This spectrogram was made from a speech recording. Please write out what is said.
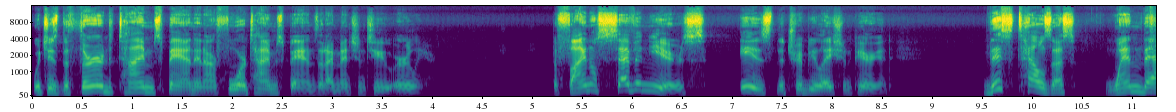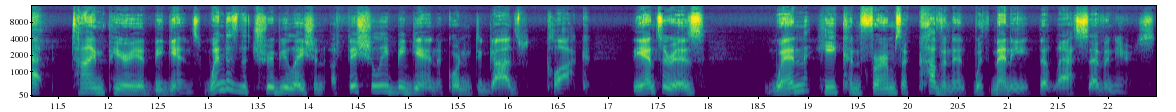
which is the third time span in our four time spans that I mentioned to you earlier. The final seven years is the tribulation period. This tells us when that time period begins. When does the tribulation officially begin according to God's clock? The answer is when he confirms a covenant with many that lasts seven years.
